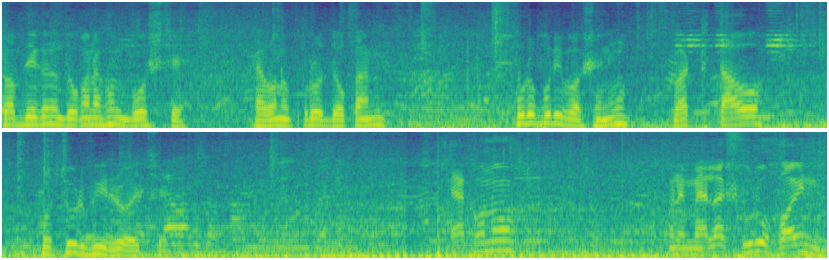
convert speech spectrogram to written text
সব দিকে কিন্তু দোকান এখন বসছে এখনও পুরো দোকান পুরোপুরি বসেনি বাট তাও প্রচুর ভিড় রয়েছে। এখনও মানে মেলা শুরু হয়নি।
